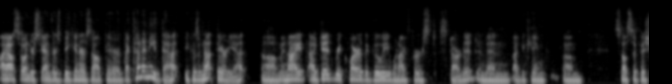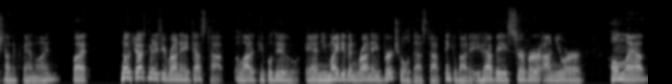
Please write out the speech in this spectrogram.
I also understand there's beginners out there that kind of need that because they're not there yet. Um, and I, I did require the GUI when I first started, and then I became um, self-sufficient on the command line. But no judgment if you run a desktop. A lot of people do. And you might even run a virtual desktop. Think about it. You have a server on your home lab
